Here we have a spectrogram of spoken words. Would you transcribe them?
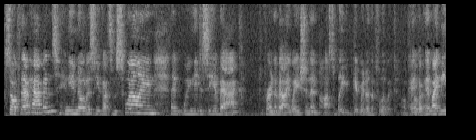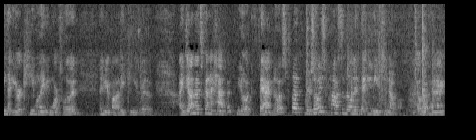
So if that happens and you notice you got some swelling, then we need to see you back for an evaluation and possibly get rid of the fluid, okay? Okay. It might mean that you're accumulating more fluid than your body can get rid of. I doubt that's gonna happen. You look fabulous, but there's always a possibility that you need to know of. Okay.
